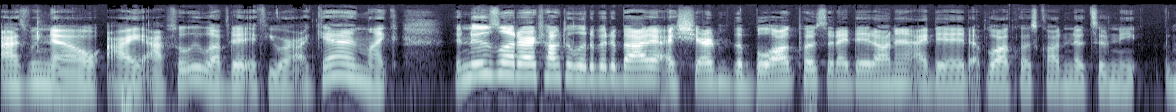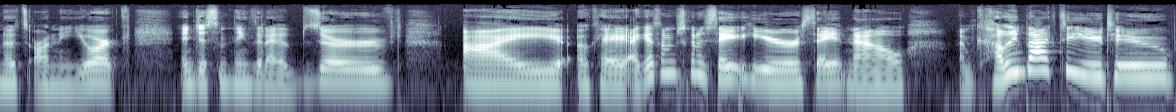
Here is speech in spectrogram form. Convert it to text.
as we know, I absolutely loved it. If you are again like the newsletter, I talked a little bit about it. I shared the blog post that I did on it. I did a blog post called Notes of New- Notes on New York and just some things that I observed. I okay, I guess I'm just gonna say it here, say it now. I'm coming back to YouTube.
